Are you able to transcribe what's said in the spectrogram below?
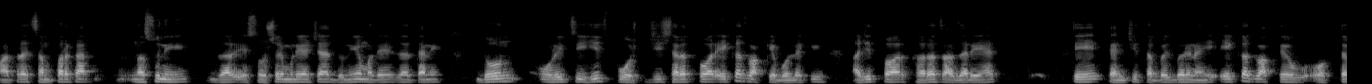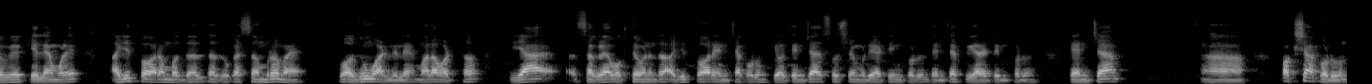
मात्र संपर्कात नसूनही जर सोशल मीडियाच्या दुनियेमध्ये जर त्यांनी दोन ओळीची हीच पोस्ट जी शरद पवार एकच वाक्य बोलले की अजित पवार खरंच आजारी आहेत ते त्यांची तब्येत बरी नाही. एकच वाक्य वक्तव्य केल्यामुळे अजित पवारांबद्दलचा जो काय संभ्रम आहे तो अजून वाढलेला आहे. मला वाटतं या सगळ्या वक्तव्यानंतर अजित पवार यांच्याकडून किंवा त्यांच्या सोशल मीडिया टीमकडून त्यांच्या पी आर टीमकडून त्यांच्या पक्षाकडून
